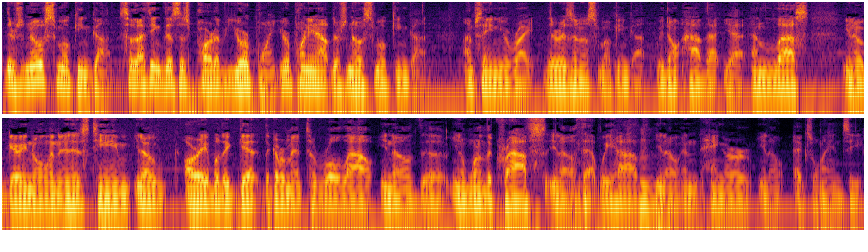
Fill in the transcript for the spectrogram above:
there's no smoking gun. So I think this is part of your point. You're pointing out there's no smoking gun. I'm saying you're right. There isn't a smoking gun. We don't have that yet, unless you know Garry Nolan and his team, you know, are able to get the government to roll out, you know, the you know one of the crafts, you know, that we have, you know, in hangar, you know, X, Y, and Z.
